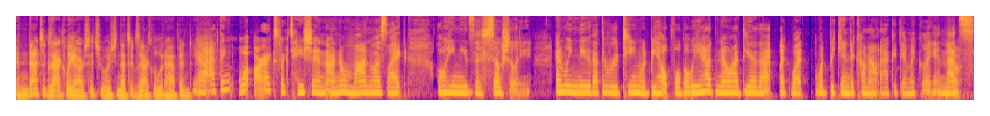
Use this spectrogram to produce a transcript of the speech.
and that's exactly our situation. That's exactly what happened. Yeah, I think what our expectation, I know mine was like, oh, he needs this socially. And we knew that the routine would be helpful, but we had no idea that like what would begin to come out academically. And Yeah. that's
